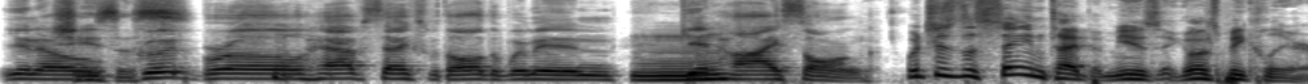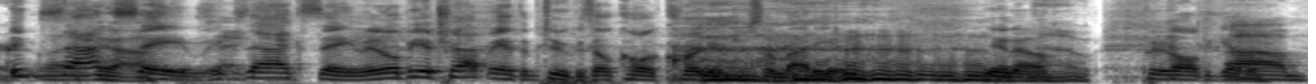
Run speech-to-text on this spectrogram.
you know, Jesus. good bro, have sex with all the women, Mm-hmm. get high song. Which is the same type of music. Let's be clear. Exact Yeah. same, exact same. It'll be a trap anthem too, because they'll call it Carnage or somebody, and you know, No. put it all together. Um,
